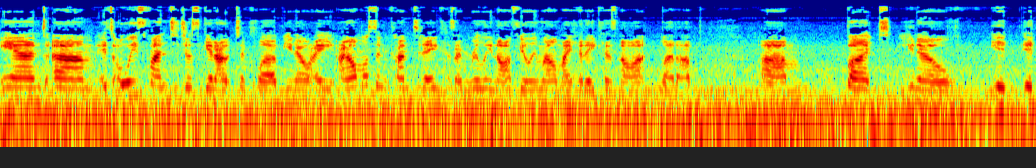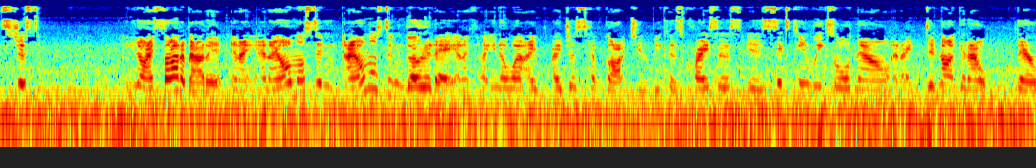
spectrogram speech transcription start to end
and um, it's always fun to just get out to club. You know, I, I almost didn't come today because I'm really not feeling well. My headache has not let up. Um, but, you know, it it's just, you know, I thought about it and I and I almost didn't I almost didn't go today. And I thought, you know what, I, I just have got to because Crisis is 16 weeks old now and I did not get out there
